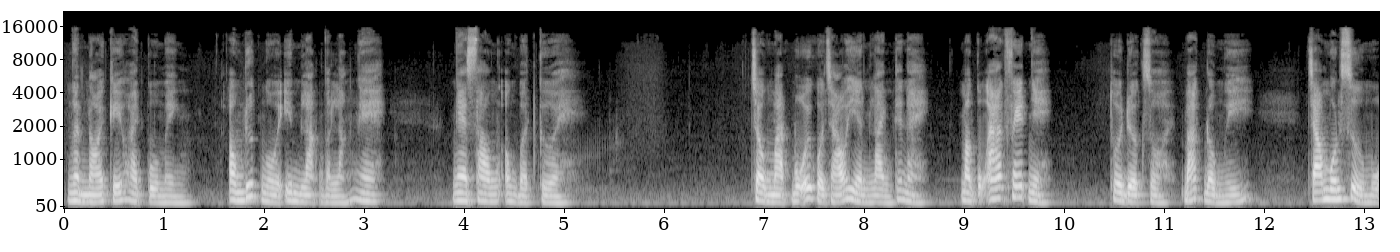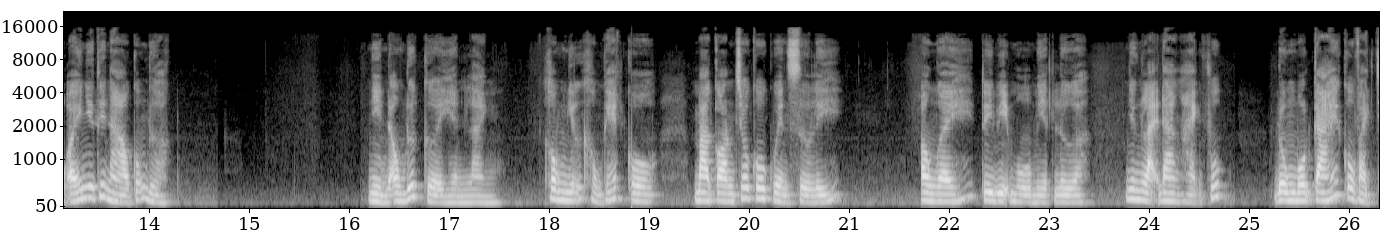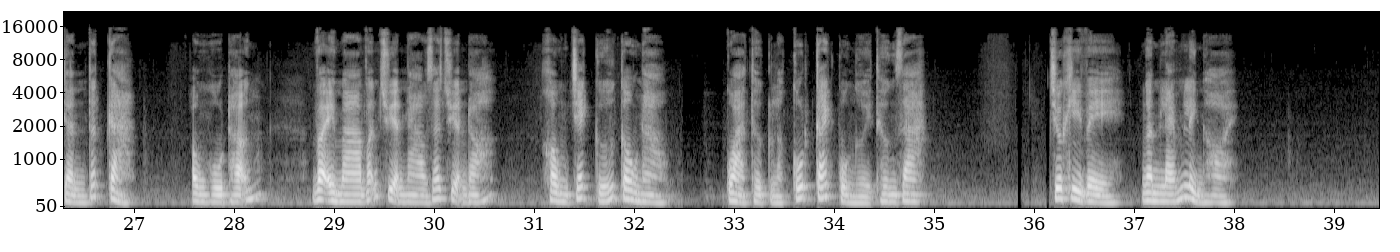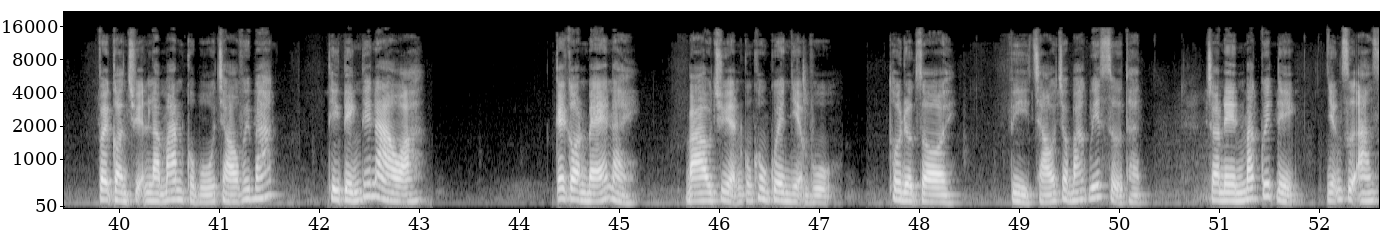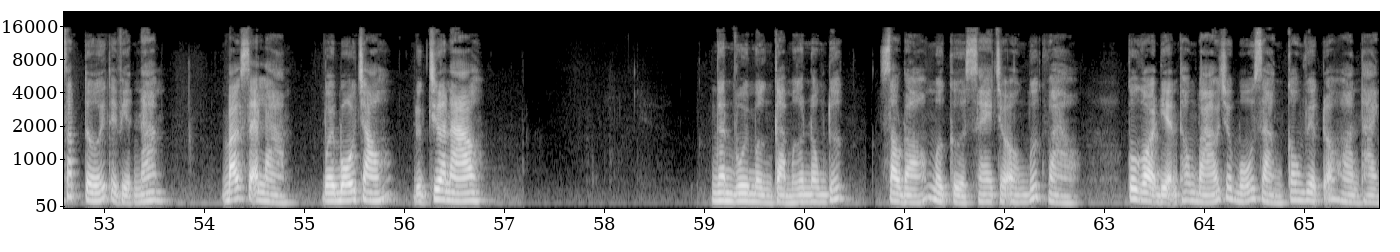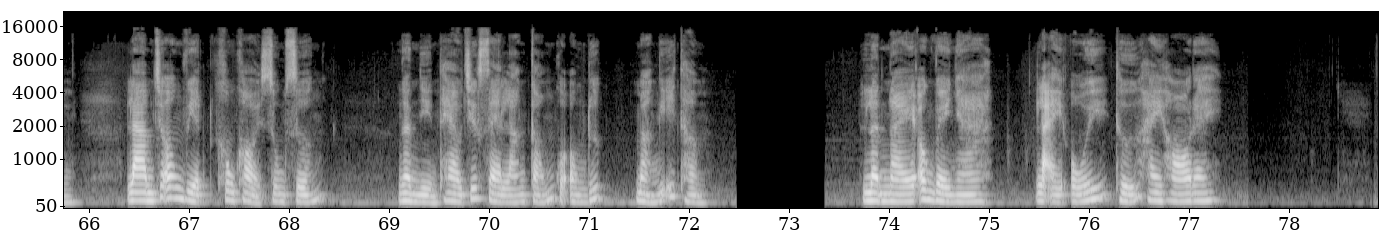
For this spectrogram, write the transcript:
Ngân nói kế hoạch của mình, ông Đức ngồi im lặng và lắng nghe. Nghe xong ông bật cười. Chồng mặt mũi của cháu hiền lành thế này, mà cũng ác phết nhỉ? Thôi được rồi, bác đồng ý. Cháu muốn xử mụ ấy như thế nào cũng được. Nhìn ông Đức cười hiền lành, không những không ghét cô, mà còn cho cô quyền xử lý. Ông ấy tuy bị mù miệt lừa, nhưng lại đang hạnh phúc. Đùng một cái cô vạch trần tất cả. Ông hụt hẫng, vậy mà vẫn chuyện nào ra chuyện đó. không trách cứ câu nào. Quả thực là cốt cách của người thương gia. Trước khi về, Ngân lém lỉnh hỏi. Vậy còn chuyện làm ăn của bố cháu với bác thì tính thế nào ạ? Cái con bé này, bao chuyện cũng không quên nhiệm vụ. Thôi được rồi, vì cháu cho bác biết sự thật. Cho nên bác quyết định những dự án sắp tới tại Việt Nam. Bác sẽ làm với bố cháu, được chưa nào? Ngân vui mừng cảm ơn ông Đức. Sau đó mở cửa xe cho ông bước vào. Cô gọi điện thông báo cho bố rằng công việc đã hoàn thành, làm cho ông Việt không khỏi sung sướng. Ngân nhìn theo chiếc xe láng cóng của ông Đức mà nghĩ thầm. Lần này ông về nhà, lại ối thứ hay ho đây.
